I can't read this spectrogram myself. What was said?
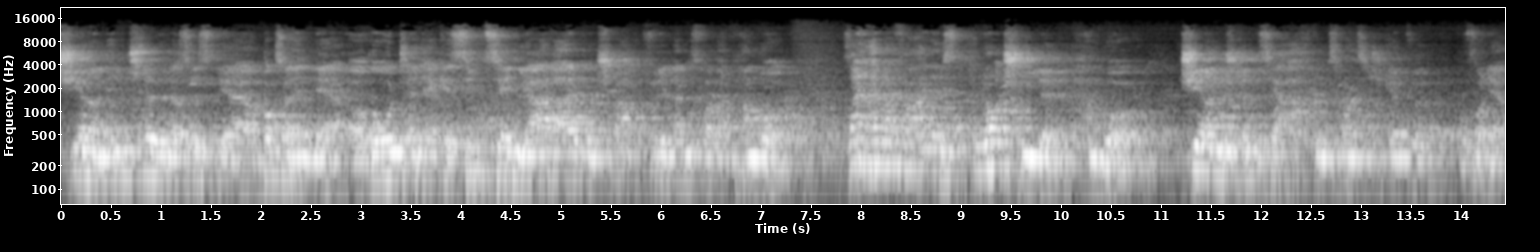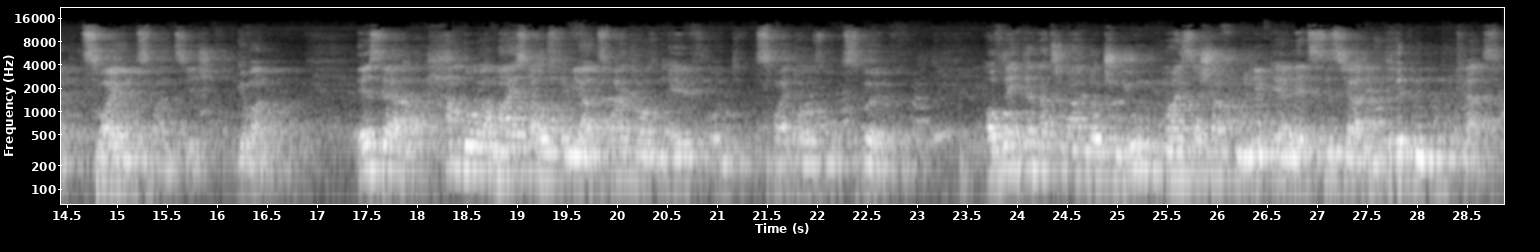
Shiran Inche, das ist der Boxer in der roten Ecke, 17 Jahre alt und startet für den Landesverband Hamburg. Sein Heimatverein ist Nordschmiede Hamburg. Shiran bestritt bisher 28 Kämpfe, wovon er 22 gewann. Er ist der Hamburger Meister aus dem Jahr 2011 und 2012. Auf der internationalen deutschen Jugendmeisterschaften belegte er letztes Jahr den dritten Platz.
